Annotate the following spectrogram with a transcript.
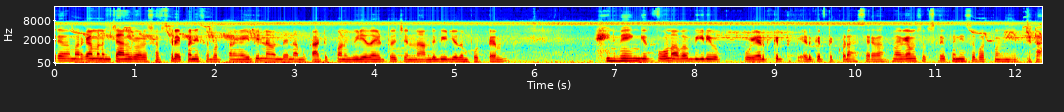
சரி மறக்காமல் நம்ம சேனலுக்கு ஒரு சப்ஸ்கிரைப் பண்ணி சப்போர்ட் பண்ணுங்கள் இது நான் வந்து நம்ம காட்டுக்கு போன வீடியோ தான் எடுத்து வச்சிருந்தேன். அந்த வீடியோ தான் போட்டுருந்தேன். இனிமேல் இங்கே போனால் தான் வீடியோ எடுக்கிறதுக்கு எடுக்கிறதுக்கு கூட சரி மறக்காமல் சப்ஸ்கிரைப் பண்ணி சப்போர்ட் பண்ணி விட்டுட்டா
